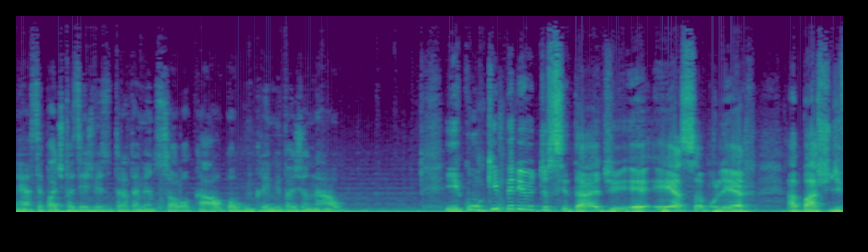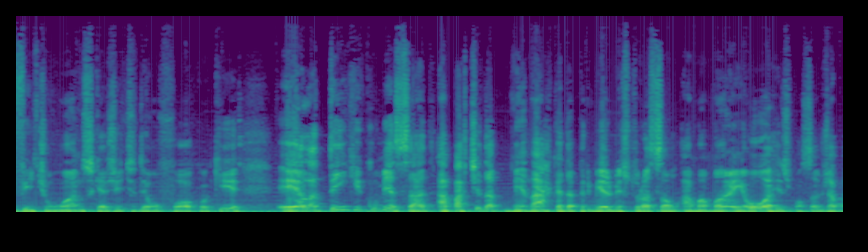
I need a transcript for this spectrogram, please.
né? Você pode fazer às vezes um tratamento só local com algum creme vaginal. E com que periodicidade é essa mulher abaixo de 21 anos, que a gente deu um foco aqui, ela tem que começar a partir da menarca da primeira menstruação, a mamãe ou a responsável já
